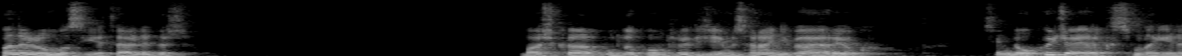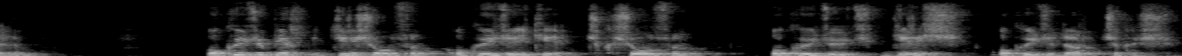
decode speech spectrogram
panel olması yeterlidir. Başka burada kontrol edeceğimiz herhangi bir ayar yok. Şimdi okuyucu ayarı kısmına gelelim. Okuyucu 1 giriş olsun, okuyucu 2 çıkış olsun, okuyucu 3 giriş, okuyucu 4 çıkış.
